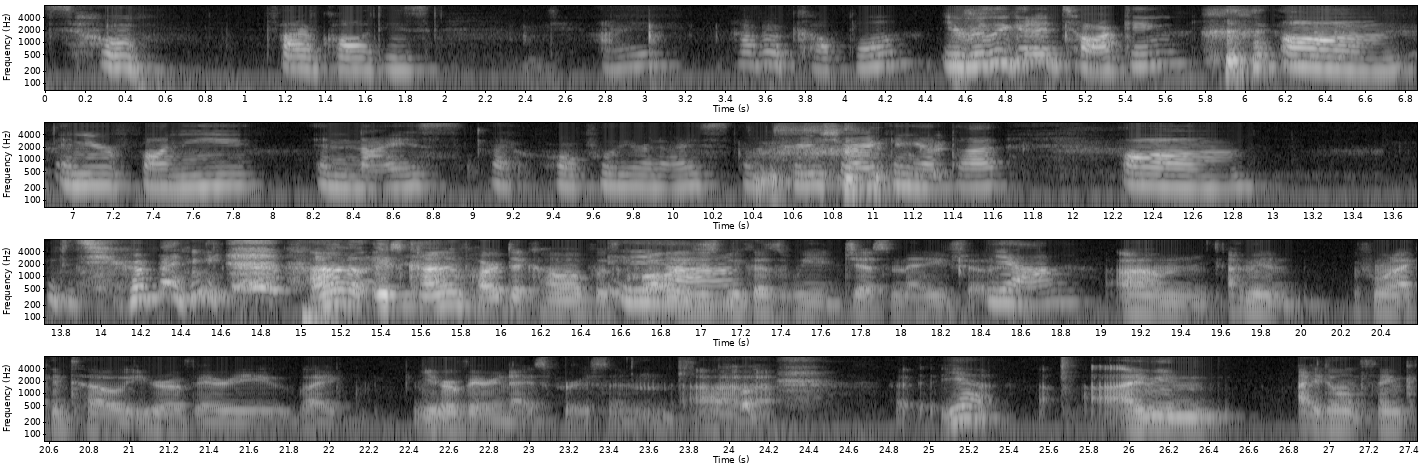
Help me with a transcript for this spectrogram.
so five qualities. Okay, I have a couple. You're really good at talking, um, and you're funny and nice. I, hopefully, you're nice. I'm pretty sure I can get that. Um, do you have any? I don't know. It's kind of hard to come up with qualities Yeah. because we just met each other. Yeah. Um, I mean, from what I can tell, you're a very like you're a very nice person. Uh, yeah. I mean, I don't think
